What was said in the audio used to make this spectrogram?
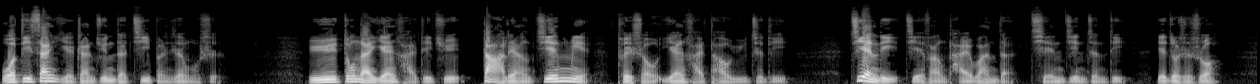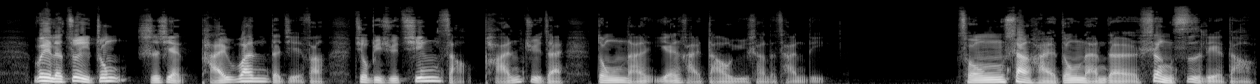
我第三野战军的基本任务是。于东南沿海地区大量歼灭退守沿海岛屿之敌，建立解放台湾的前进阵地。也就是说，为了最终实现台湾的解放，就必须清扫盘踞在东南沿海岛屿上的残敌。从上海东南的圣寺列岛，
